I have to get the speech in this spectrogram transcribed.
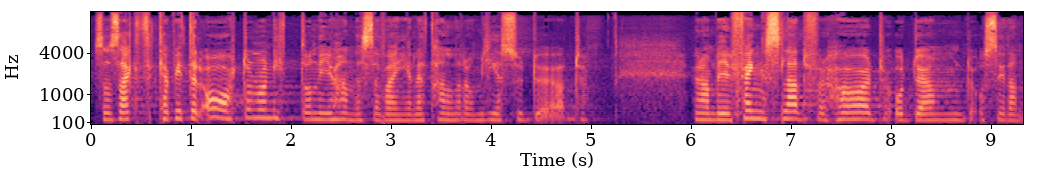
Som sagt, kapitel 18 och 19 i Johannes evangeliet handlar om Jesu död. Hur han blir fängslad, förhörd och dömd och sedan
